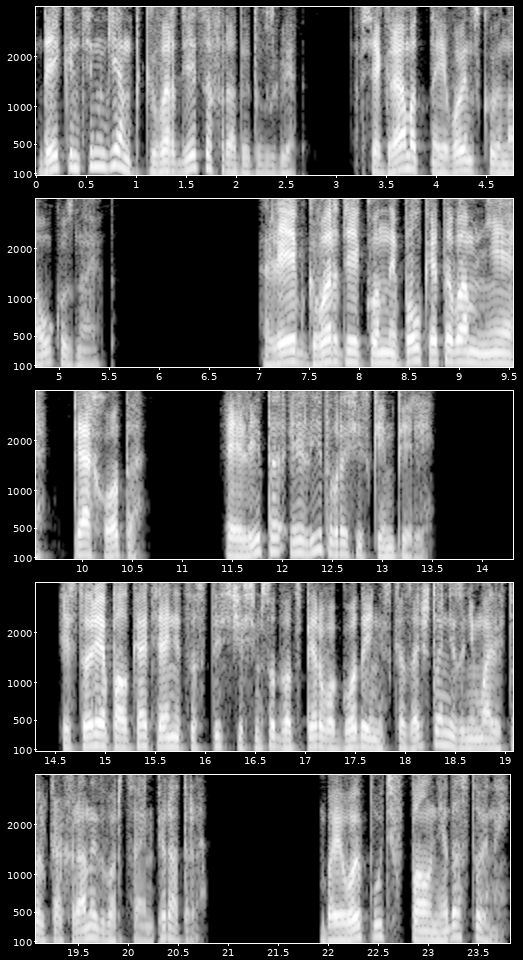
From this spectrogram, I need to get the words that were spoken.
Да и контингент гвардейцев радует взгляд. Все грамотно и воинскую науку знают. Лейб-гвардия конный полк — это вам не Пехота. Элита элит в Российской империи. История полка тянется с 1721 года, и не сказать, что они занимались только охраной дворца императора. Боевой путь вполне достойный.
